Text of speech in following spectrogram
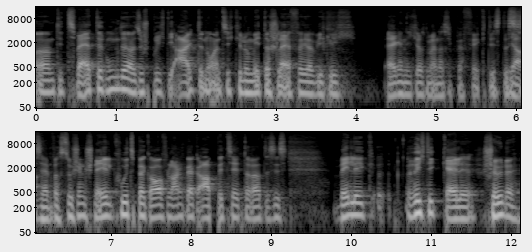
ähm, die zweite Runde, also sprich die alte 90 Kilometer Schleife ja wirklich eigentlich aus meiner Sicht perfekt ist. Das Ja. ist einfach so schön schnell, kurz bergauf, lang bergab etc. Das ist wellig, richtig geile, schöne,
